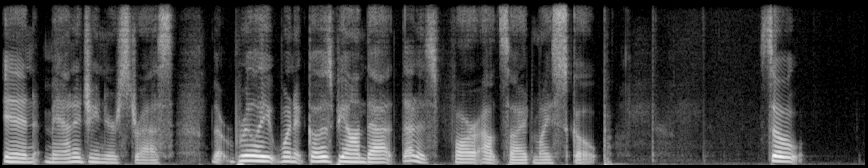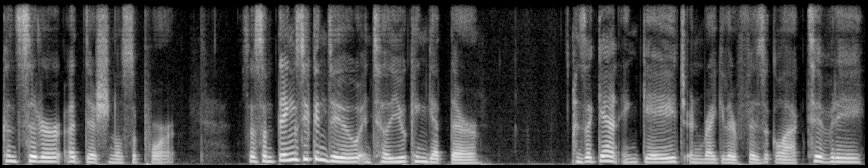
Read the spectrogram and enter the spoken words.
in managing your stress. But really, when it goes beyond that, that is far outside my scope. So consider additional support. So, some things you can do until you can get there is again, engage in regular physical activity,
